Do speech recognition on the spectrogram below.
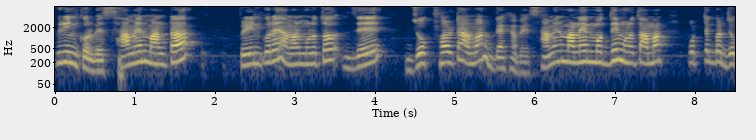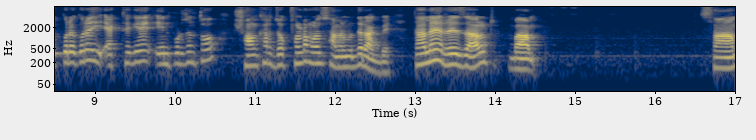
প্রিন্ট করবে। সামের মানটা প্রিন্ট করে আমার মূলত যে যোগফলটা আমার দেখাবে। সামের মানের মধ্যেই মূলত আমার প্রত্যেকবার যোগ করে করে এই এক থেকে এন পর্যন্ত সংখ্যার যোগফলটা মূলত সামের মধ্যে রাখবে। তাহলে রেজাল্ট বা সাম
